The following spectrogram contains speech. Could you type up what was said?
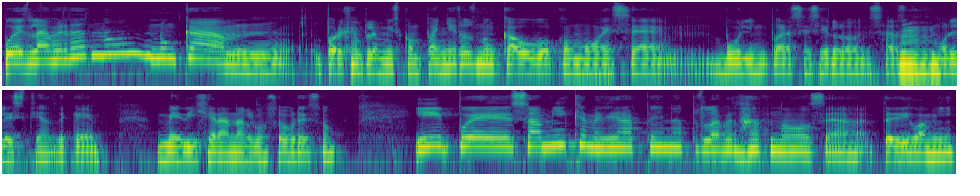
Pues la verdad no, nunca, mm, por ejemplo, en mis compañeros nunca hubo como ese mm, bullying, por así decirlo, esas Mm. molestias de que me dijeran algo sobre eso. Y pues a mí que me diera pena, pues la verdad no, o sea, te digo, a mí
